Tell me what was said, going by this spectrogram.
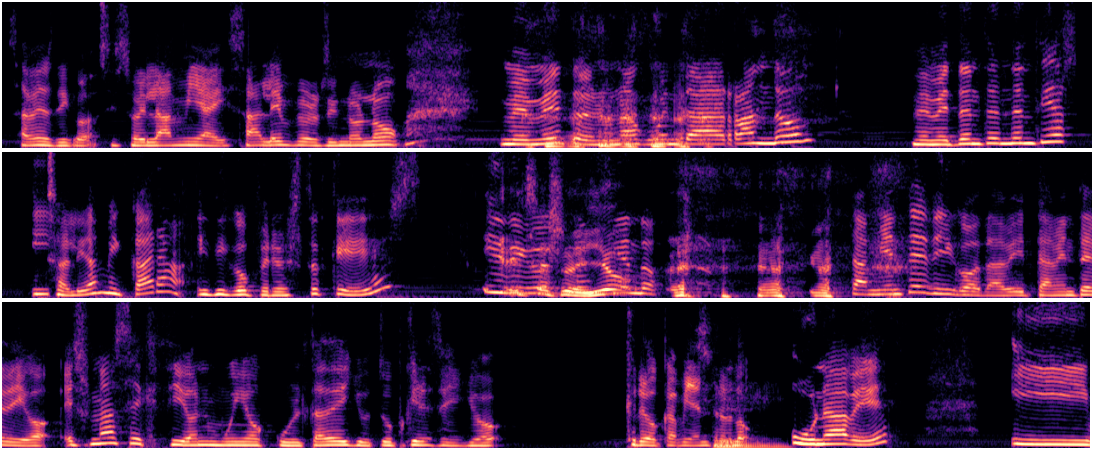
¿sabes? Digo, si soy la mía y sale, pero si no, no. Me meto en una cuenta random, me meto en tendencias y salía mi cara. Y digo, ¿pero esto qué es? Y digo, Esa soy yo. entiendo. También te digo, David, también te digo, es una sección muy oculta de YouTube, quiero decir, yo creo que había entrado Sí. una vez y,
